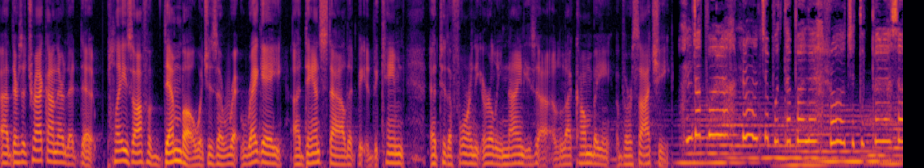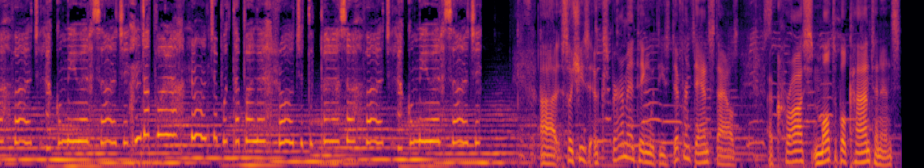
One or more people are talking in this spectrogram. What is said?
Uh, there's a track on there that, that, plays off of dembow, which is a re- reggae uh, dance style that, be, that came uh, to the fore in the early 90s, uh, La Combi Versace. Anda por la noche puesta para el derroche, tu pela salvaje, la con mi Versace. Anda por la noche puesta para el derroche, tu pela salvaje, la con mi Versace. Uh, so she's experimenting with these different dance styles across multiple continents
